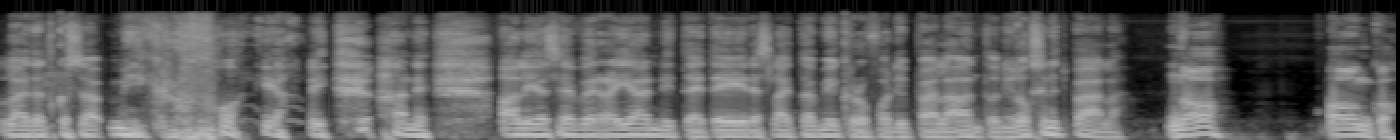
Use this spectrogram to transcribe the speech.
Laitatko sä mikrofonia? Ali, Ane, Alia sen verran jännittää, että ei edes laittaa mikrofoni päällä Antoni. Onko se nyt päällä? No, Onko?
